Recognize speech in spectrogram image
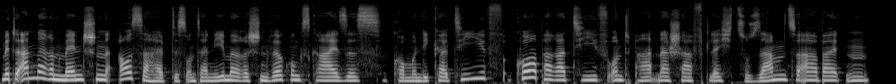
mit anderen Menschen außerhalb des unternehmerischen Wirkungskreises kommunikativ, kooperativ und partnerschaftlich zusammenzuarbeiten,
